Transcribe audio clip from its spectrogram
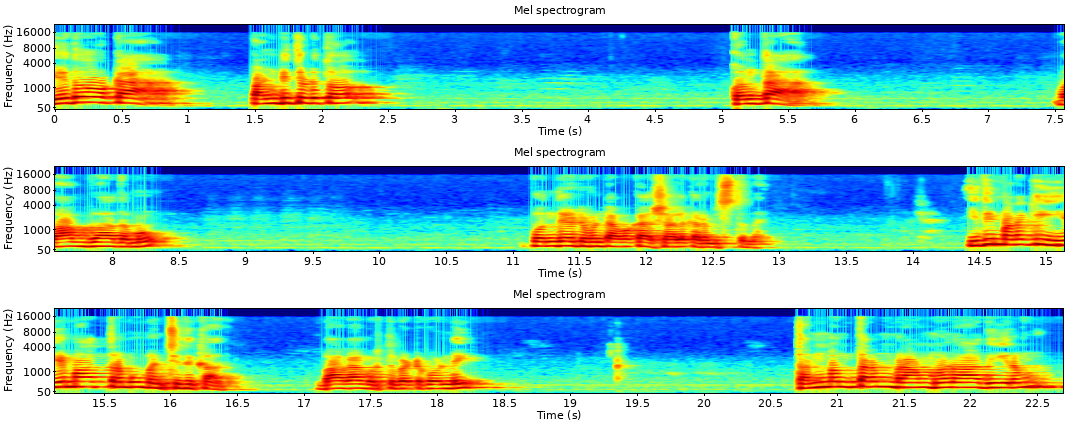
ఏదో ఒక పండితుడితో కొంత వాగ్వాదము పొందేటువంటి అవకాశాలు కనిపిస్తున్నాయి. ఇది మనకి ఏమాత్రము మంచిది కాదు. బాగా గుర్తుపెట్టుకోండి. తన్మంతరం బ్రాహ్మణాధీనం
